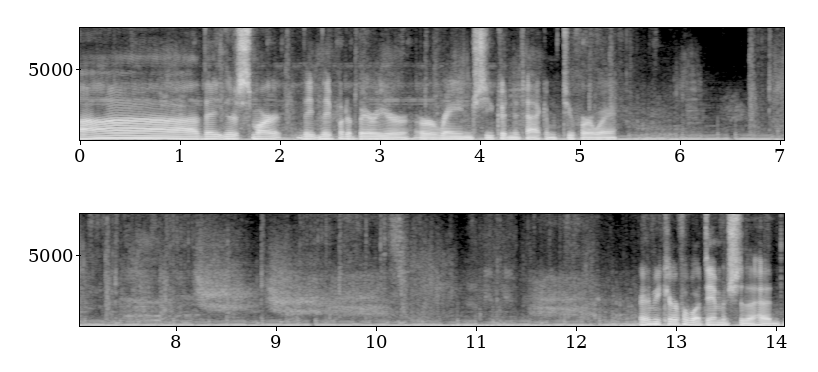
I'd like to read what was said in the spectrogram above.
Ah, they, they're smart. They, they put a barrier or a range so you couldn't attack them too far away. I Gotta be careful about damage to the head.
